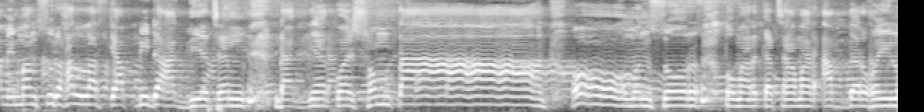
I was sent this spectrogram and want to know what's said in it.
আমি মানসুর হাল্লাসকে আপনি ডাক দিয়েছেন? ডাক দিয়ে কয়, সন্তান, ও মনসুর, তোমার কাছে আমার আবদার হইল।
